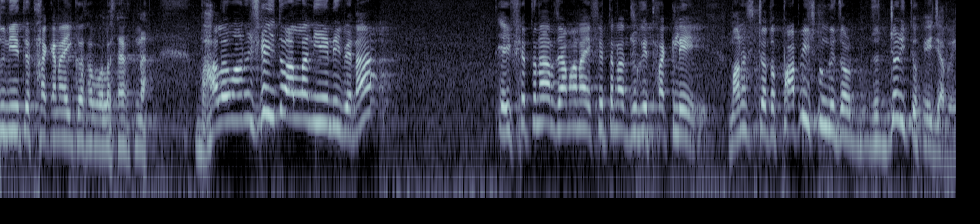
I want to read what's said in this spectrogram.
দুনিয়াতে থাকে না, এই কথা বলা যাবে না। ভালো মানুষই তো আল্লাহ নিয়ে নিবে না। এই ফেতনার জামানায়, ফেতনার যুগে থাকলে মানুষটা তো পাপির সঙ্গে জড়িত হয়ে যাবে।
